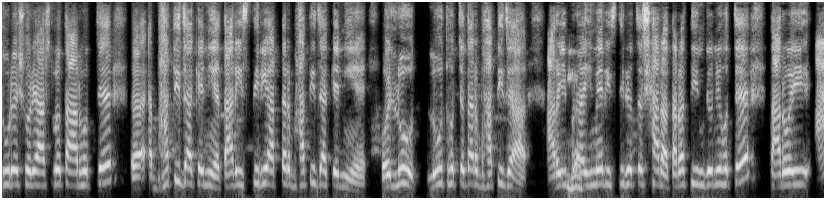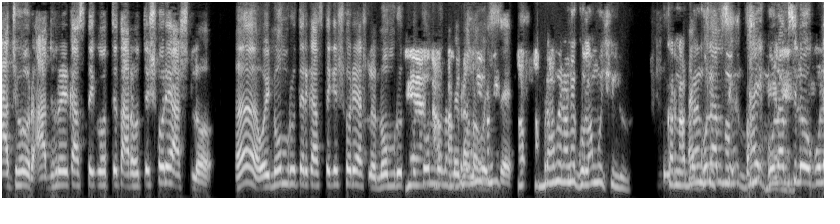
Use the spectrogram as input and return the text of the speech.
দূরে সরে আসলো তার হচ্ছে ভাতিজাকে নিয়ে তার স্ত্রী আর তার ভাতিজাকে নিয়ে। ওই লুত লুত হচ্ছে তার ভাতিজা আর ইব্রাহিমের স্ত্রী হচ্ছে সারা। তারা তিনজনই হচ্ছে তার ওই আজর আজরের কাছ থেকে হচ্ছে তার হচ্ছে সরে আসলো। হ্যাঁ ওই নমরুতের কাছ থেকে সরে আসলো। নমরুত হ্যাঁ, অন্য নামে বলা হয়েছে। আব্রাহামের অনেক গোলামও ছিল। কারণ গোলাম ছিল- ভাই গোলাম ছিল ওগুলো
